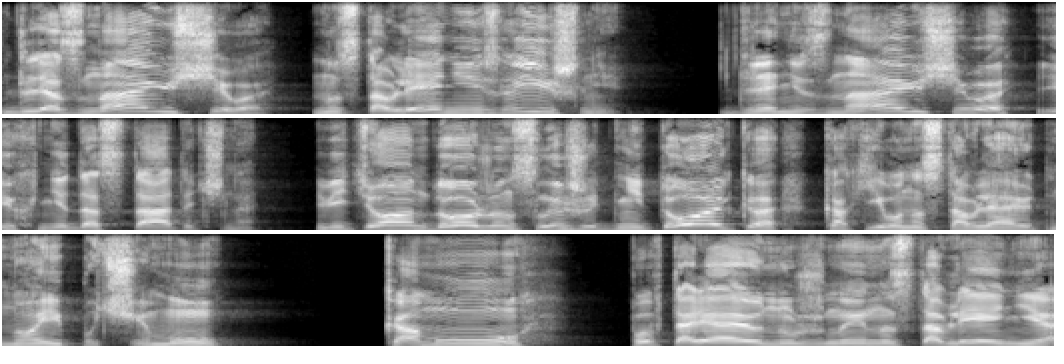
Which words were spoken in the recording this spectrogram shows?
Для знающего наставления излишни, для незнающего их недостаточно, ведь он должен слышать не только, как его наставляют, но и почему. Кому, повторяю, нужны наставления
